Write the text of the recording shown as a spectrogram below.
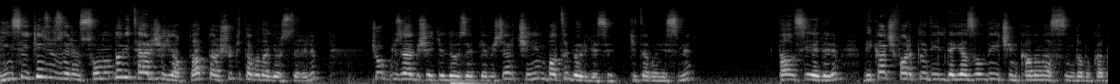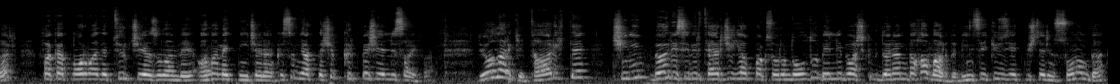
1800'lerin sonunda bir tercih yaptı. Hatta şu kitabı da gösterelim. Çok güzel bir şekilde özetlemişler. Çin'in batı bölgesi kitabın ismi. Tavsiye ederim. Birkaç farklı dilde yazıldığı için kalın aslında bu kadar. Fakat normalde Türkçe yazılan ve ana metni içeren kısım yaklaşık 45-50 sayfa. Diyorlar ki tarihte Çin'in böylesi bir tercih yapmak zorunda olduğu belli bir başka bir dönem daha vardı. 1870'lerin sonunda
